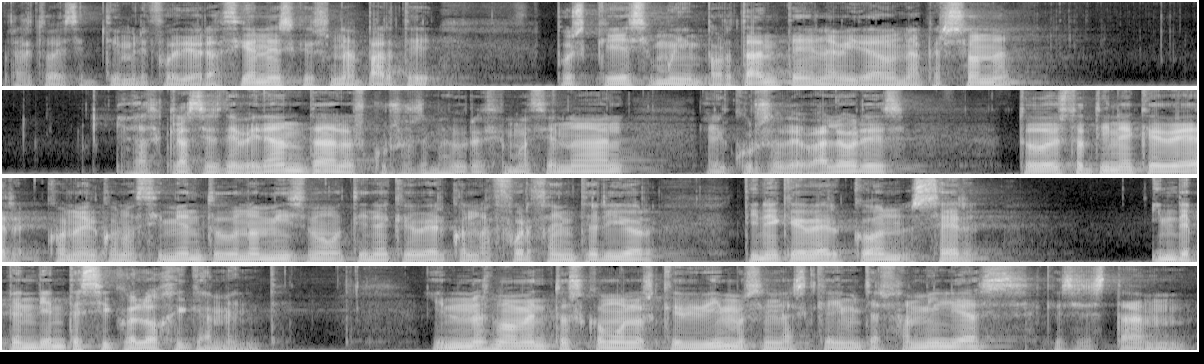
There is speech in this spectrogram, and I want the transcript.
reto de septiembre fue de oraciones, que es una parte pues que es muy importante en la vida de una persona. Las clases de Vedanta, los cursos de madurez emocional, el curso de valores, todo esto tiene que ver con el conocimiento de uno mismo, tiene que ver con la fuerza interior, tiene que ver con ser independiente psicológicamente. Y en unos momentos como los que vivimos, en las que hay muchas familias que se están,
